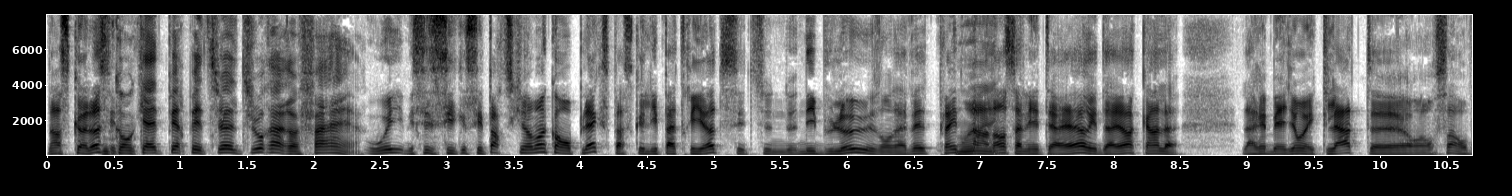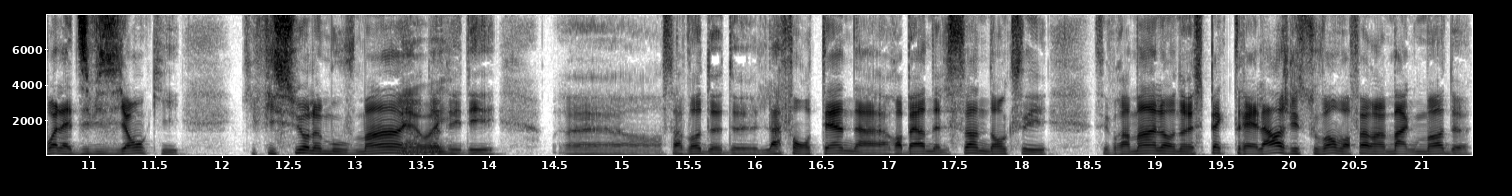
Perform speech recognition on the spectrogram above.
dans ce cas-là, Une c'est conquête perpétuelle, toujours à refaire. Oui, mais c'est- particulièrement complexe parce que les Patriotes, c'est une nébuleuse. On avait plein de tendances à l'intérieur. Et d'ailleurs, quand la, la rébellion éclate, euh, on, voit la division qui, qui fissure le mouvement. Ben Et on a oui. des, des- euh, ça va de, de La Fontaine à Robert Nelson. Donc, c'est c'est vraiment, là, on a un spectre très large et souvent, on va faire un magma de,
